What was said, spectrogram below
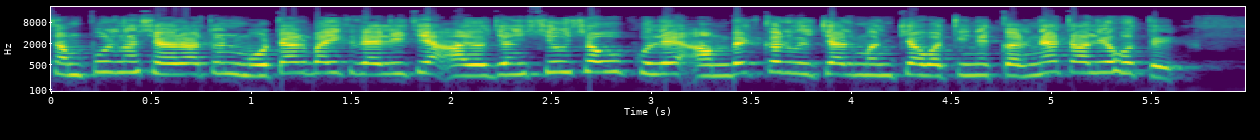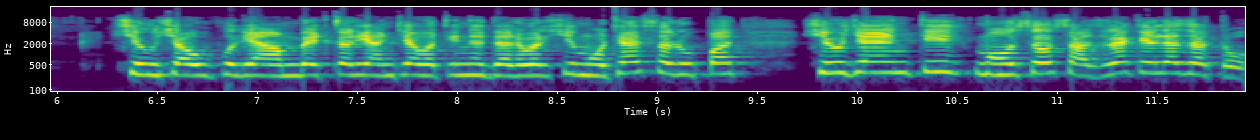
संपूर्ण शहरातून मोटार बाईक रॅलीचे आयोजन शिवशाहू फुले आंबेडकर विचार मंचच्या वतीने करण्यात आले होते. शिवशाहू फुले आंबेडकर यांच्या वतीने दरवर्षी मोठ्या स्वरूपात शिवजयंती महोत्सव साजरा केला जातो.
